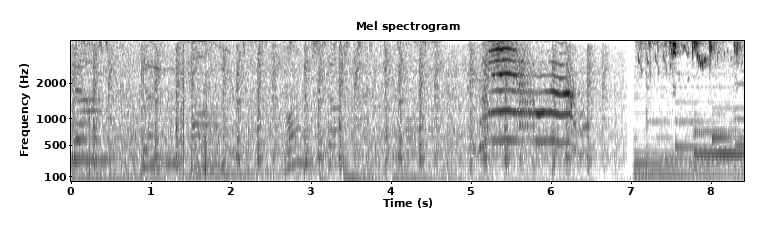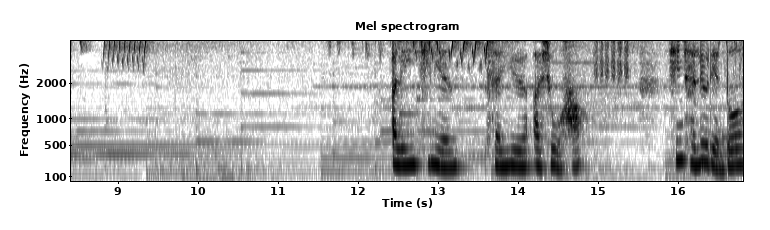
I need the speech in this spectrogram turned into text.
量，二零一七年三月二十五号清晨六点多。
